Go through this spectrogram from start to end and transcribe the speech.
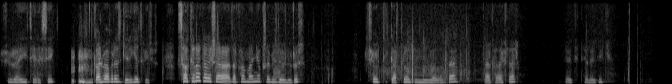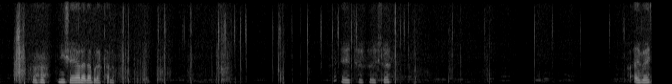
Şurayı itelesek. Galiba biraz geri getireceğiz. Sakın arkadaşlar arada kalmayın yoksa biz de ölürüz. Çok dikkatli olun buralarda. Arkadaşlar. Evet iteledik. Aha. Ninja'yı arada bırakalım. Evet arkadaşlar. Evet.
